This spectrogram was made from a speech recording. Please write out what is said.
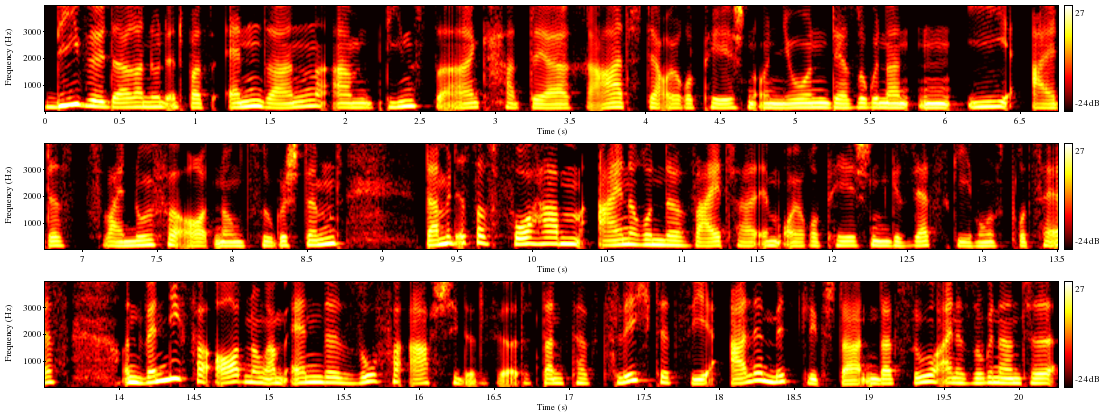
die will daran nun etwas ändern. Am Dienstag hat der Rat der Europäischen Union der sogenannten E-IDES 2.0 Verordnung zugestimmt. Damit ist das Vorhaben eine Runde weiter im europäischen Gesetzgebungsprozess. Und wenn die Verordnung am Ende so verabschiedet wird, dann verpflichtet sie alle Mitgliedstaaten dazu, eine sogenannte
